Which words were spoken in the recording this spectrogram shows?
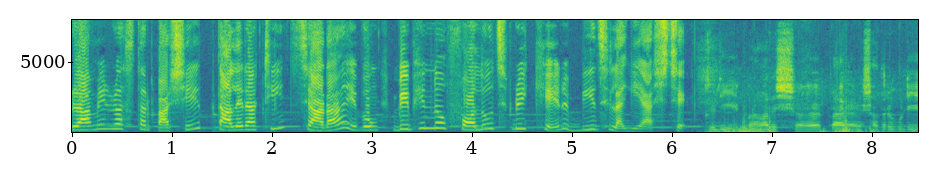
গ্রামের রাস্তার পাশে তালেরাঠি, চারা এবং বিভিন্ন ফলজ বৃক্ষের বীজ লাগিয়ে আসছে। যদি বাংলাদেশ সতেরো কোটি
